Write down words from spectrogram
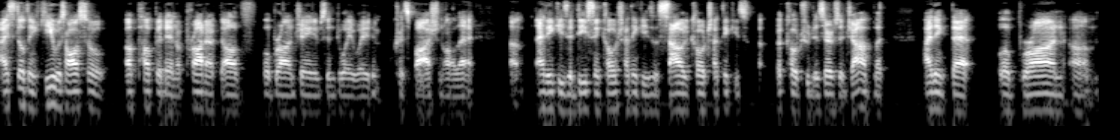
I still think he was also a puppet and a product of LeBron James and Dwyane Wade and Chris Bosh and all that. Um, I think he's a decent coach. I think he's a solid coach. I think he's a coach who deserves a job. But I think that LeBron, um,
